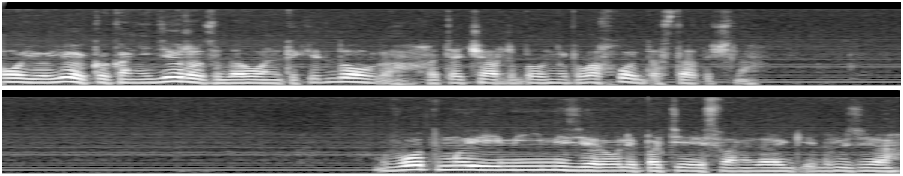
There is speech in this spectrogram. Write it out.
Ой-ой-ой, как они держатся довольно-таки долго, хотя чардж был неплохой достаточно. Вот мы и минимизировали потери с вами, дорогие друзья.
